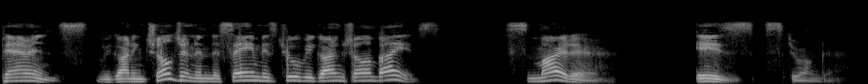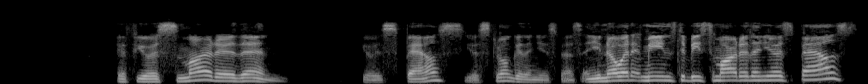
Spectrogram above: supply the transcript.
parents regarding children, and the same is true regarding Shalom Bayis. Smarter is stronger. If you're smarter than your spouse, you're stronger than your spouse. And you know what it means to be smarter than your spouse?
